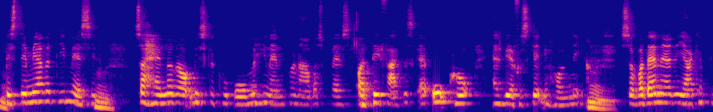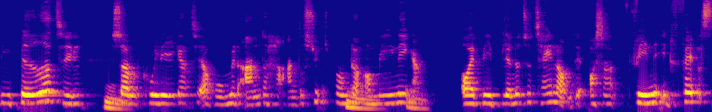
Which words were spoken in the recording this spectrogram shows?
Mm. Hvis det er mere værdimæssigt, Mm. Så handler det om, at vi skal kunne rumme hinanden på en arbejdsplads, og at det faktisk er ok, at vi har forskellige holdninger. Mm. Så hvordan er det, jeg kan blive bedre til Mm. som kollega til at rumme, at andre har andre synspunkter Mm. og meninger, Mm. og at vi bliver nødt til at tale om det, og så finde et fælles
